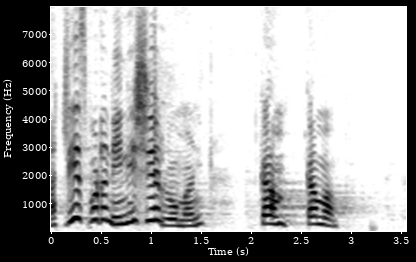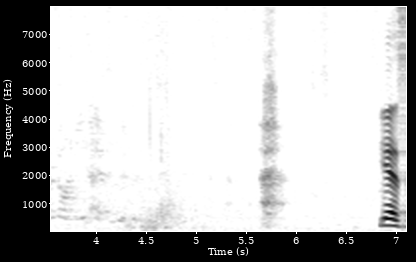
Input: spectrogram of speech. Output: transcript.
At least put an initial woman. Come, come up. Yes,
